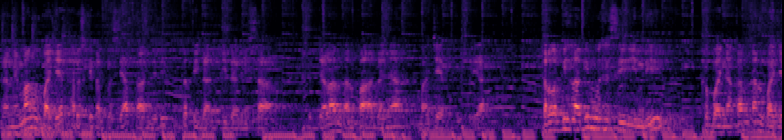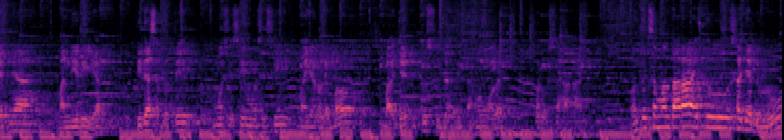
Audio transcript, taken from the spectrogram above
Dan memang budget harus kita persiapkan, jadi kita tidak tidak bisa berjalan tanpa adanya budget gitu ya. Terlebih lagi musisi indie kebanyakan kan budgetnya mandiri ya. Tidak seperti musisi-musisi mayor label, budget itu sudah ditanggung oleh perusahaan. Untuk sementara itu saja dulu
